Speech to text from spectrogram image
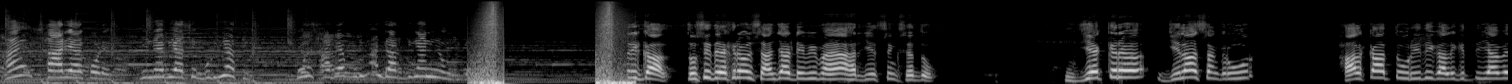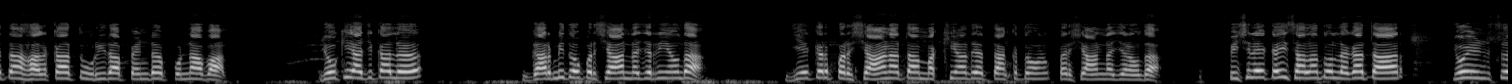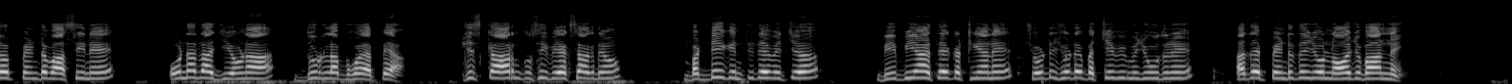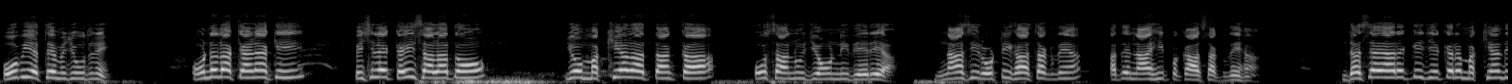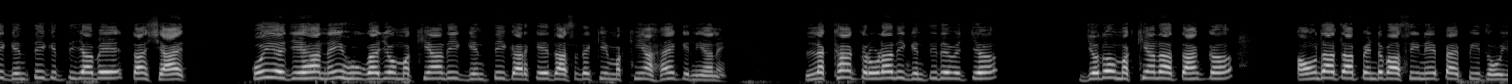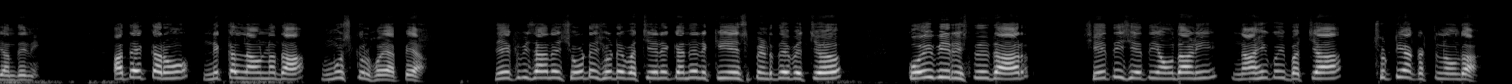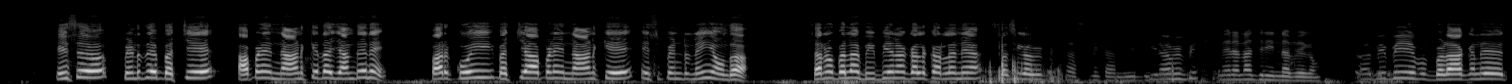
ਹੈ, ਸਾਰਿਆਂ ਕੋਲੇ, ਜਿੰਨੇ ਵੀ ਅਸੀਂ ਬੁੜੀਆਂ ਸੀ। ਹੁਣ ਸਾਡੇ ਬੁੜੀਆਂ ਡਰਦੀਆਂ ਨਹੀਂ ਆਉਂਦੀਆਂ। ਸਤਿ ਸ੍ਰੀ ਅਕਾਲ। ਤੁਸੀਂ ਦੇਖ ਰਹੇ ਹੋ ਸਾਂਝਾ ਟੀਵੀ, ਮੈਂ ਹਾਂ ਹਰਜੀਤ ਸਿੰਘ ਸਿੱਧੂ। ਜੇਕਰ ਜ਼ਿਲ੍ਹਾ ਸੰਗਰੂਰ ਹਲਕਾ ਧੂਰੀ ਦੀ ਗੱਲ ਕੀਤੀ ਜਾਵੇ ਤਾਂ ਹਲਕਾ ਧੂਰੀ ਦਾ ਪਿੰਡ ਪੁੰਨਾਵਾਲ, ਜੋ ਕਿ ਅੱਜ ਕੱਲ ਗਰਮੀ ਤੋਂ ਪਰੇਸ਼ਾਨ ਨਜ਼ਰ ਨਹੀਂ ਆਉਂਦਾ। ਜੇਕਰ ਪਰੇਸ਼ਾਨ ਆ ਤਾਂ ਮੱਖੀਆਂ ਦੇ ਤੰਕ ਤੋਂ ਪਰੇਸ਼ਾਨ ਨਜ਼ਰ ਆਉਂਦਾ। ਪਿਛਲੇ ਕਈ ਸਾਲਾਂ ਤੋਂ ਲਗਾਤਾਰ ਜੋ ਇਸ ਪਿੰਡ ਵਾਸੀ ਨੇ ਉਹਨਾਂ ਦਾ ਜਿਉਣਾ ਦੁਰਲੱਭ ਹੋਇਆ ਪਿਆ। ਜਿਸ ਕਾਰਨ ਤੁਸੀਂ ਵੇਖ ਸਕਦੇ ਹੋ, ਵੱਡੀ ਗਿਣਤੀ ਦੇ ਵਿੱਚ ਬੀਬੀਆਂ ਇੱਥੇ ਇਕੱਠੀਆਂ ਨੇ ਛੋਟੇ ਛੋਟੇ ਬੱਚੇ ਵੀ ਮੌਜੂਦ ਨੇ ਅਤੇ ਪਿੰਡ ਦੇ ਜੋ ਨੌਜਵਾਨ ਨੇ, ਉਹ ਵੀ ਇੱਥੇ ਮੌਜੂਦ ਨੇ। ਉਹਨਾਂ ਦਾ ਕਹਿਣਾ ਕਿ ਪਿਛਲੇ ਕਈ ਸਾਲਾਂ ਤੋਂ ਜੋ ਮੱਖੀਆਂ ਦਾ ਤੰਕ ਆ, ਉਹ ਸਾਨੂੰ ਜਿਉਣ ਨਹੀਂ ਦੇ ਰਿਹਾ। ਨਾ ਅਸੀਂ ਰੋਟੀ ਖਾ ਸਕਦੇ ਹਾਂ ਅਤੇ ਨਾ ਹੀ ਪਕਾ ਸਕਦੇ ਹਾਂ। ਦੱਸਿਆ ਜਾ ਰਿਹਾ ਕਿ ਜੇਕਰ ਮੱਖੀਆਂ ਦੀ ਗਿਣਤੀ ਕੀਤੀ ਜਾਵੇ ਤਾਂ ਸ਼ਾਇਦ ਕੋਈ ਅਜਿਹਾ ਨਹੀਂ ਹੋਊਗਾ ਜੋ ਮੱਖੀਆਂ ਦੀ ਗਿਣਤੀ ਕਰਕੇ ਦੱਸ ਦੇ ਕਿ ਮੱਖੀਆਂ ਹੈ ਕਿੰਨੀਆਂ ਨੇ। ਲੱਖਾਂ ਕਰੋੜਾਂ ਦੀ ਗਿਣਤੀ ਦੇ ਵਿੱਚ ਜਦੋਂ ਮੱਖੀਆਂ ਦਾ ਤੰਕ ਆਉਂਦਾ ਤਾਂ ਪਿੰਡ ਵਾਸੀ ਨੇ ਭੈਪੀਤ ਹੋ ਜਾਂਦੇ ਨੇ। ਅਤੇ ਘਰੋਂ ਨਿਕਲਣਾ ਉਹਨਾਂ ਦਾ ਮੁਸ਼ਕਲ ਹੋਇਆ ਪਿਆ। ਦੇਖ ਵੀ ਸਕਦੇ ਛੋਟੇ ਛੋਟੇ ਬੱਚੇ ਨੇ ਕਹਿੰਦੇ ਨੇ ਕਿ ਇਸ ਪਿੰਡ ਦੇ ਵਿੱਚ ਕੋਈ ਵੀ ਰਿਸ਼ਤੇਦਾਰ ਛੇਤੀ ਛੇਤੀ ਆਉਂਦਾ ਨਹੀਂ ਨਾ ਹੀ ਕੋਈ ਬੱਚਾ ਛੁੱਟੀਆਂ ਕੱਟਣ ਆਉਂਦਾ। ਇਸ ਪਿੰਡ ਦੇ ਬੱਚੇ ਆਪਣੇ ਨਾਨਕੇ ਤਾਂ ਜਾਂਦੇ ਨੇ ਪਰ ਕੋਈ ਬੱਚਾ ਆਪਣੇ ਨਾਨਕੇ ਇਸ ਪਿੰਡ ਨਹੀਂ ਆਉਂਦਾ। ਸਾਨੂੰ ਪਹਿਲਾਂ ਬੀਬੀਆਂ ਨਾਲ ਗੱਲ ਕਰ ਲੈਂਦੇ ਆ ਸਤਿ ਸ਼੍ਰੀ ਅਕਾਲ ਬੀਬੀ। ਸਤਿ ਸ੍ਰੀ ਅਕਾਲ ਵੀਰ ਕੀ ਨਾਮ ਬੀਬੀ? ਮੇਰਾ ਨਾਮ ਜਰੀਨਾ ਬੇਗਮ। ਬੀਬੀ ਬੜਾ ਕਹਿੰਦੇ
